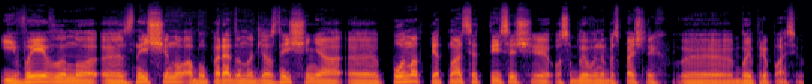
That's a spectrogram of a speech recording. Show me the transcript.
і виявлено, знищено або передано для знищення понад 15 тисяч особливо небезпечних боєприпасів.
